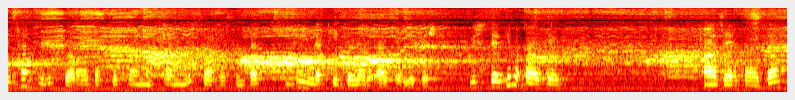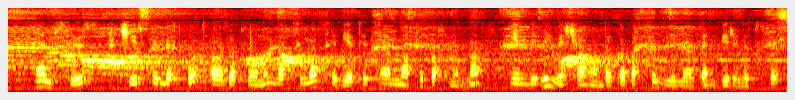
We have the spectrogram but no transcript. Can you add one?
insan hüquq və azadlıqlarının təmini sahəsində mühüm nəticələr əldə edir. Müstəqil Azər Azərbaycan həm söz, fikir və mətbuat azadlığının maksimal səviyyədə təminatı baxımından endilik məkanında qabaqcıl yerlərdən birini tutur.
